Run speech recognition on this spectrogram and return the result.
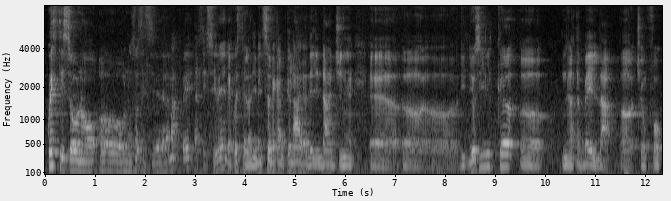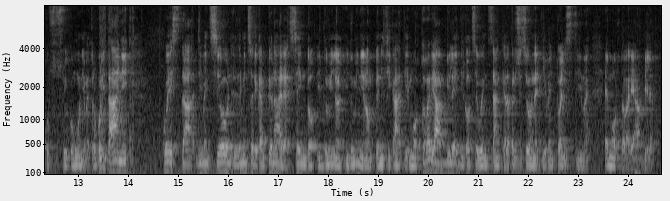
Questi sono, oh, non so se si vede la mappetta, sì si vede, questa è la dimensione campionaria dell'indagine eh, uh, di, di OSILC, nella tabella c'è un focus sui comuni metropolitani, questa dimensione, dimensione campionaria, essendo dominio, i domini non pianificati, è molto variabile, di conseguenza anche la precisione di eventuali stime è molto variabile.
